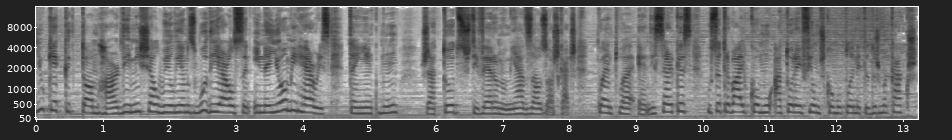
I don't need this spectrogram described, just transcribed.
E o que é que Tom Hardy, Michelle Williams, Woody Harrelson e Naomi Harris têm em comum? Já todos estiveram nomeados aos Oscars. Quanto a Andy Serkis, o seu trabalho como ator em filmes como O Planeta dos Macacos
